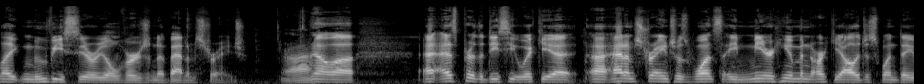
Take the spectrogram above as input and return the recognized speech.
like movie serial version of Adam Strange. Ah. Now, uh, as per the DC Wikia, uh, Adam Strange was once a mere human archaeologist. One day,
